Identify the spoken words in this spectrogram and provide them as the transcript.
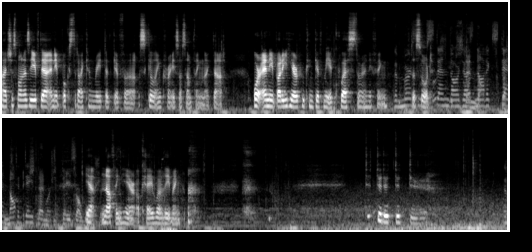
I just want to see if there are any books that I can read that give a skill increase or something like that. Or anybody here who can give me a quest or anything The of mercy the sort. of does Stendarr not does extend not to Daedra extend to Yeah, nothing here. Okay, we're leaving. do, do, do, do, do. The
